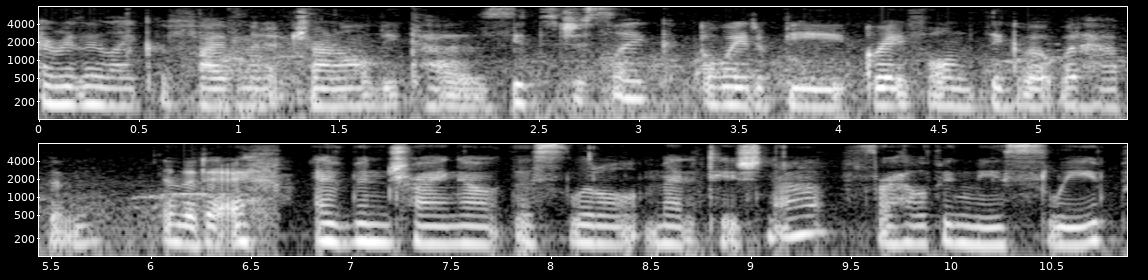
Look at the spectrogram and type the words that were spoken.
I really like the five minute journal because it's just like a way to be grateful and think about what happened in the day. I've been trying out this little meditation app for helping me sleep.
